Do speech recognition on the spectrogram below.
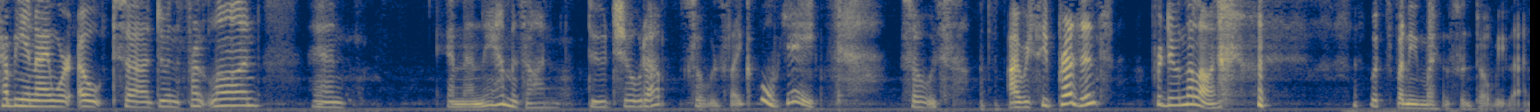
hubby and I were out uh, doing the front lawn, and and then the Amazon dude showed up, so it was like, oh yay! So I received presents for doing the lawn. What's funny, my husband told me that.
